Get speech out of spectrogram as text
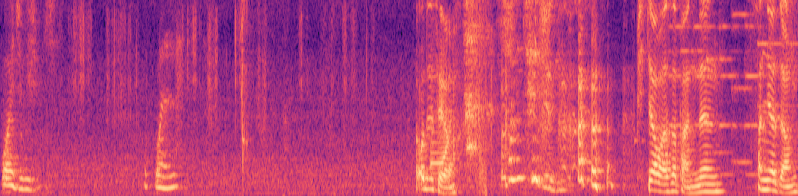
뽀해주고 싶지? 뽀뽀할래? 꺼지세요. 선체준 피자 와서 받는 선여정.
